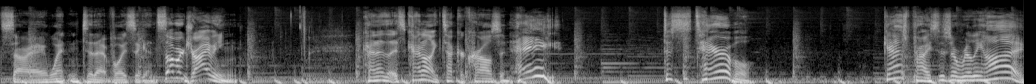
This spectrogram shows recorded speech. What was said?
Sorry, I went into that voice again. Summer driving. Kind of, it's kind of like Tucker Carlson. Hey, this is terrible. Gas prices are really high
